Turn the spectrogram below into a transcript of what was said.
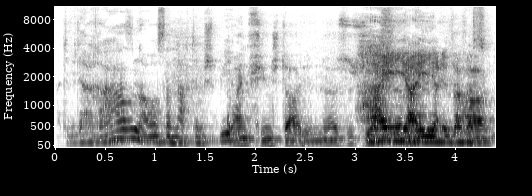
Hatte wieder Rasen außer nach dem Spiel. Aber in vielen Stadien, ne? Es ist ja, ei, ei, was- ja,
